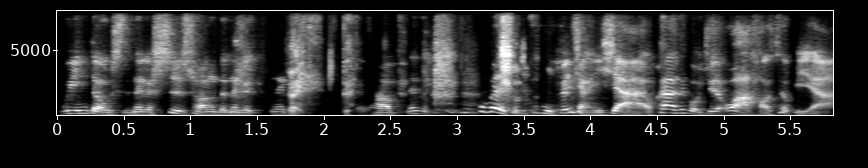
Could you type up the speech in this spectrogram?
Windows 那个视窗的那个那个好那个部分，跟你分享一下。我看到这个，我觉得哇，好特别啊！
